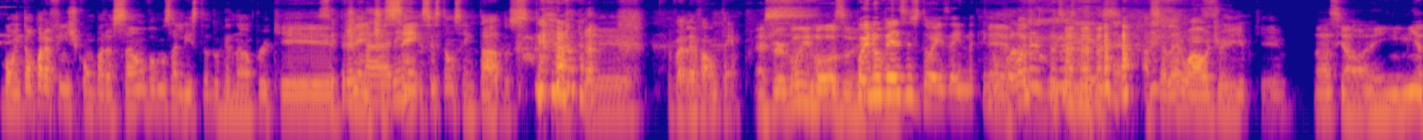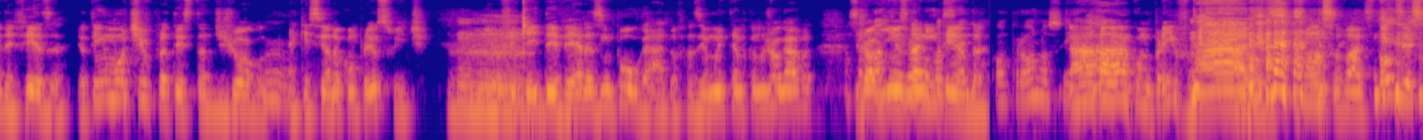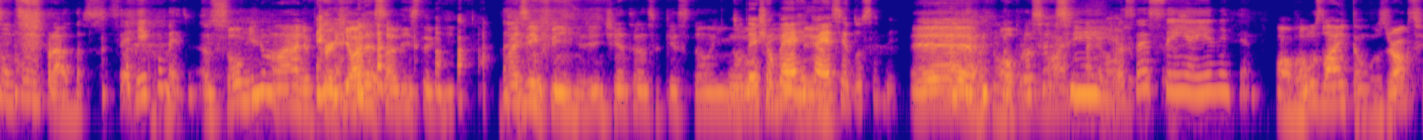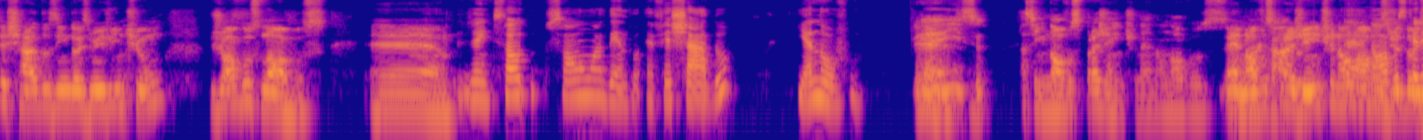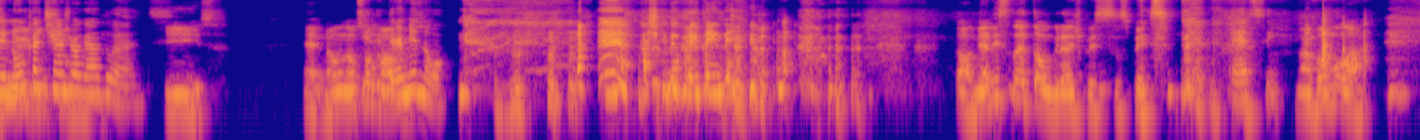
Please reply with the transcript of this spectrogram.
Bom, então para fins de comparação, vamos à lista do Renan, porque. Se preparem. gente, sen- vocês estão sentados? Porque vai levar um tempo. É vergonhoso. Foi viu? no vezes dois ainda que não É, colocou. vezes dois. Acelera o áudio aí, porque. Não, assim, ó, em minha defesa, eu tenho um motivo pra ter esse tanto de jogo. Hum. É que esse ano eu comprei o Switch. Uhum. E eu fiquei deveras empolgado. Fazia muito tempo que eu não jogava. Nossa, Joguinhos da Nintendo. Comprou no Switch? Ah, comprei vários. Nossa, vários. Todos eles são comprados. Você é rico mesmo. Eu sou milionário, porque olha essa lista aqui. Mas enfim, a gente entra nessa questão em. Não outro deixa o momento. BRKS Edu saber. É, ó o Olha, processinho. olha o processinho aí, Nintendo. Ó, vamos lá então. Os jogos fechados em 2021, jogos novos. É, Gente, só, só um adendo. É fechado e é novo. É, isso. Assim, novos pra gente, né? Não novos. É, no novos mercado. pra gente, não é, novos, novos de que ele 2021. nunca tinha jogado antes. Isso. É, não, não são ele novos. terminou. Acho que deu pra entender. Ó, minha lista não é tão grande pra esse suspense, É sim. mas vamos lá.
